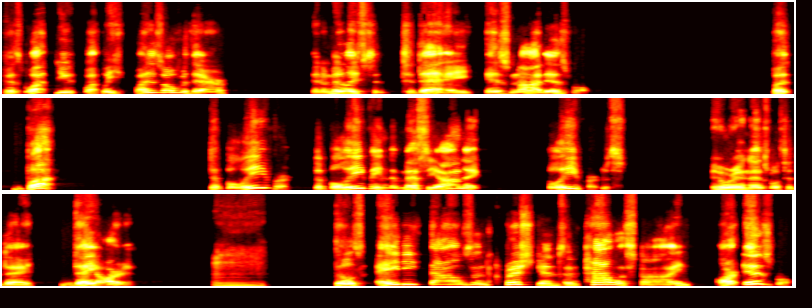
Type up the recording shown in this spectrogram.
Because what you what we what is over there in the Middle East today is not Israel. But but the believer, the believing, the messianic believers who are in Israel today, they are it. Mm. Those eighty thousand Christians in Palestine are Israel.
